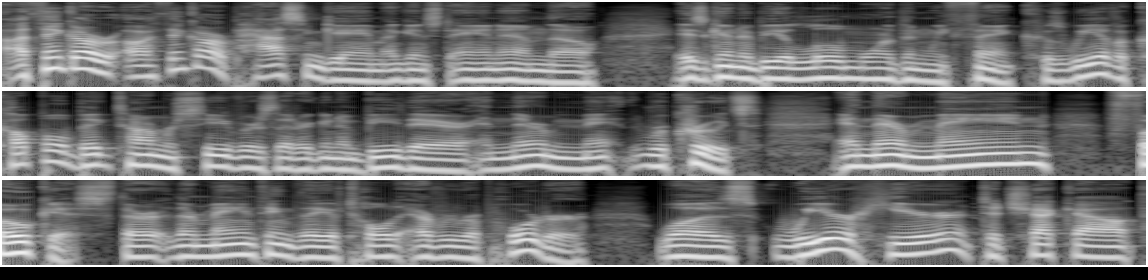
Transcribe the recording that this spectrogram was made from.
I think our I think our passing game against A and M though is going to be a little more than we think because we have a couple big time receivers that are going to be there and their ma- recruits and their main focus their their main thing that they have told every reporter was we are here to check out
